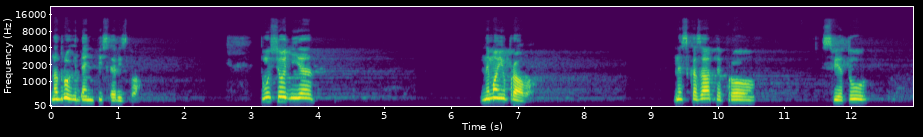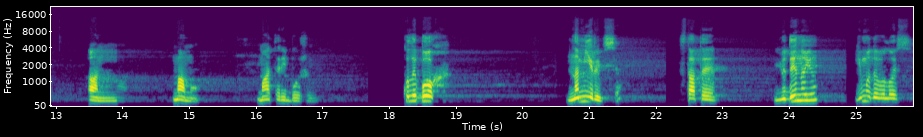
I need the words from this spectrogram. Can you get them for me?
на другий день після Різдва. Тому сьогодні я не маю права не сказати про святу Анну, маму Матері Божої. Коли Бог намірився стати людиною, йому довелось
